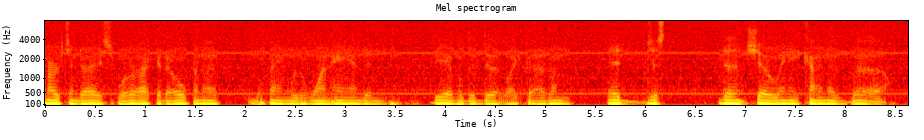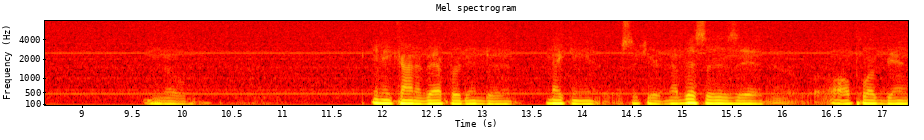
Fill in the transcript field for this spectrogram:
merchandise where I could open up the thing with one hand and be able to do it like that. I'm, it just doesn't show any kind of uh, you know any kind of effort into making it secure. Now this is it all plugged in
